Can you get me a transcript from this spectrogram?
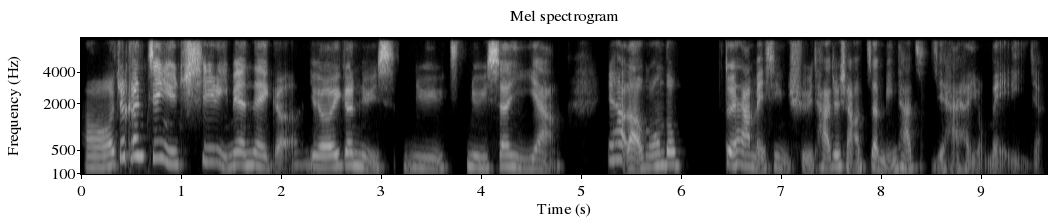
哦，就跟《金鱼期》里面那个有一个女女女生一样，因为她老公都对他没兴趣，他就想要证明他自己还很有魅力，这样。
